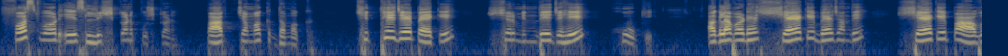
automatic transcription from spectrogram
first word is ਲਿਸ਼ਕਣ ਪੁਸ਼ਕਣ, ਭਾਵ ਚਮਕ ਦਮਕ, ਛਿੱਥੇ ਜੇ ਪੈ ਕੇ, ਸ਼ਰਮਿੰਦੇ ਜਹੇ ਹੋ ਕੇ। ਅਗਲਾ ਵਰਡ ਹੈ ਸ਼ਹਿ ਕੇ ਬਹਿ ਜਾਂਦੇ ਸ਼ਹਿ ਕੇ ਭਾਵ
